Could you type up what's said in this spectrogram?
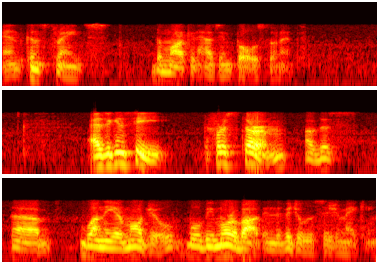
and constraints the market has imposed on it? As you can see, the first term of this uh, one-year module will be more about individual decision-making.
